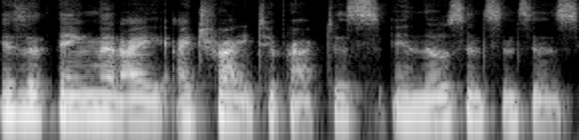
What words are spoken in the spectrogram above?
is a thing that I, I try to practice in those instances.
